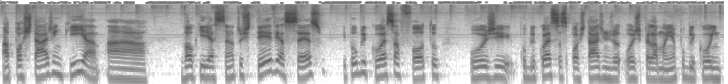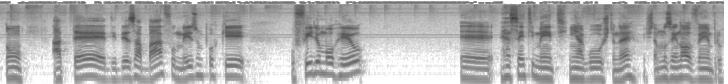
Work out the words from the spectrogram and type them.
a, postagem que a, a Valquíria Santos teve acesso e publicou essa foto hoje publicou essas postagens hoje pela manhã, publicou em tom até de desabafo mesmo, porque o filho morreu é, recentemente, em agosto, né? Estamos em novembro,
